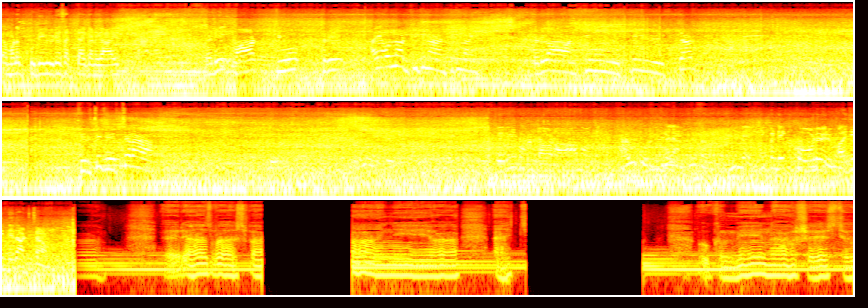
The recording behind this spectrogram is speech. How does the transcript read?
നമ്മൾ പുതിയ video set ആക്കാണ് guys ready one two three അയ്യ ഒന്ന് അടുപ്പിക്കുന്ന അടുപ്പിക്കുന്ന ready one two three start ചിരിച്ച് ചെറിയ ഉണ്ടാവടാ? ഇല്ല ഇനിയിപ്പോ എന്റെ കോൾ വരും. അത് ഇതിന്റെ അടിച്ചണം. O caminho não tu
